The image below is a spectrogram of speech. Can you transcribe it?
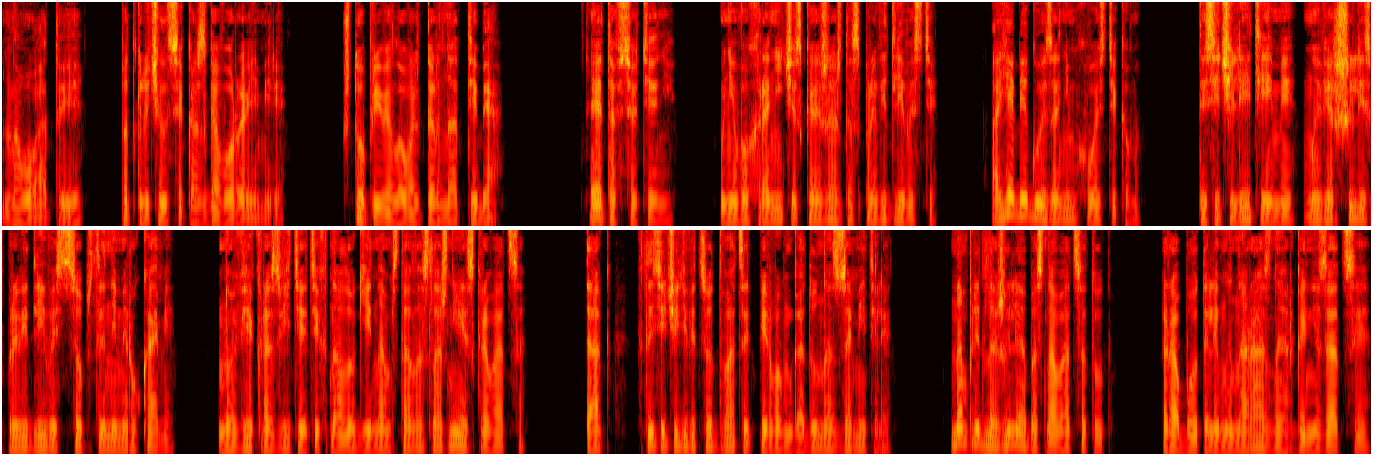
«Ну, а ты?» — подключился к разговору Эймери. «Что привело в альтернат тебя?» «Это все тени. У него хроническая жажда справедливости, а я бегаю за ним хвостиком. Тысячелетиями мы вершили справедливость собственными руками, но век развития технологий нам стало сложнее скрываться. Так, в 1921 году нас заметили. Нам предложили обосноваться тут. Работали мы на разные организации,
